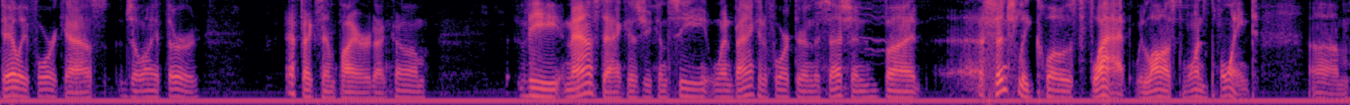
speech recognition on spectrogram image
daily forecast, July 3rd, FXEmpire.com. The NASDAQ, as you can see, went back and forth during the session, but essentially closed flat. We lost one point. Um,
